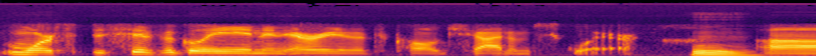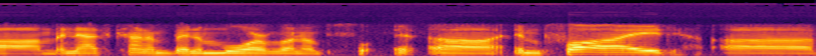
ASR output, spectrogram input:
more specifically in an area that's called Chatham Square. Mm. Um, and that's kind of been a more of an uh, implied uh,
